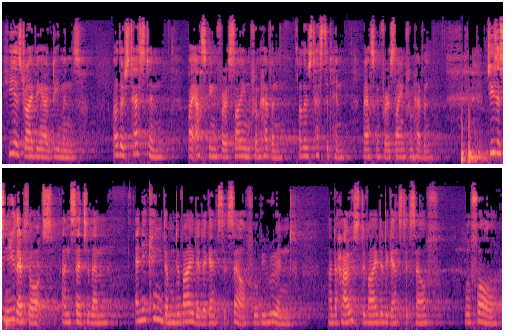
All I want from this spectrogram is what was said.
he is driving out demons. Others test him by asking for a sign from heaven. Others tested him by asking for a sign from heaven. Jesus knew their thoughts and said to them, Any kingdom divided against itself will be ruined, and a house divided against itself will fall.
